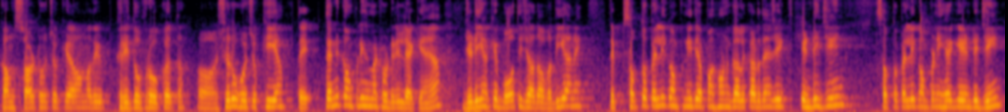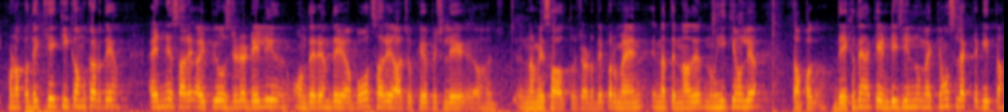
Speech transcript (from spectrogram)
ਕੰਮ ਸਟਾਰਟ ਹੋ ਚੁੱਕਿਆ, ਉਹਨਾਂ ਦੀ ਖਰੀਦੋ ਫਰੋਖਤ ਸ਼ੁਰੂ ਹੋ ਚੁੱਕੀ ਆ। ਤੇ ਤਿੰਨ ਕੰਪਨੀਆਂ ਮੈਂ ਤੁਹਾਡੇ ਲਈ ਲੈ ਕੇ ਆਇਆ, ਜਿਹੜੀਆਂ ਕਿ ਬਹੁਤ ਹੀ ਜ਼ਿਆਦਾ ਵਧੀਆ ਨੇ। ਤੇ ਸਭ ਤੋਂ ਪਹਿਲੀ ਕੰਪਨੀ ਦੀ ਆਪਾਂ ਹੁਣ ਗੱਲ ਕਰਦੇ ਹਾਂ ਜੀ ਇੰਡੀਜੀਨ ਸਭ ਤੋਂ ਪਹਿਲੀ ਕੰਪਨੀ ਹੈਗੀ ਇੰਡੀਜੀਨ ਹੁਣ ਆਪਾਂ ਦੇਖੀਏ ਕੀ ਕੰਮ ਕਰਦੇ ਆ। ਇੰਨੇ ਸਾਰੇ ਆਈਪੀਓਸ ਜਿਹੜੇ ਡੇਲੀ ਆਉਂਦੇ ਰਹਿੰਦੇ ਆ, ਬਹੁਤ ਸਾਰੇ ਆ ਚੁੱਕੇ ਆ ਪਿਛਲੇ ਨਵੇਂ ਸਾਲ ਤੋਂ ਚੜ੍ਹਦੇ, ਪਰ ਮੈਂ ਇਹਨਾਂ ਤਿੰਨਾਂ ਦੇ ਨੂੰ ਹੀ ਕਿਉਂ ਲਿਆ? ਤਾਂ ਆਪਾਂ ਦੇਖਦੇ ਹਾਂ ਕਿ ਇੰਡੀਜੀਨ ਨੂੰ ਮੈਂ ਕਿਉਂ ਸਿਲੈਕਟ ਕੀਤਾ।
